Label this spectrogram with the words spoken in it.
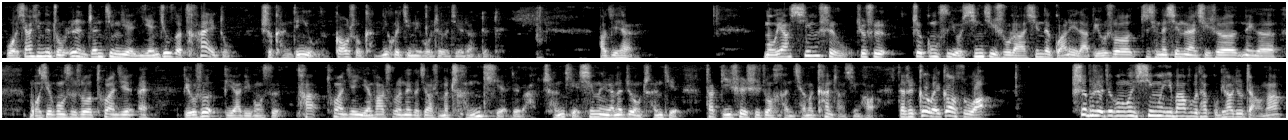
我相信那种认真敬业、研究的态度是肯定有的，高手肯定会经历过这个阶段，对不对？好，接下来，某样新事物，就是这公司有新技术了、新的管理了，比如说之前的新能源汽车，那个某些公司说突然间，哎，比如说比亚迪公司，它突然间研发出了那个叫什么纯铁，对吧？纯铁新能源的这种纯铁，它的确是一种很强的看涨信号。但是各位告诉我。是不是这个东西新闻一发布，它股票就涨呢？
